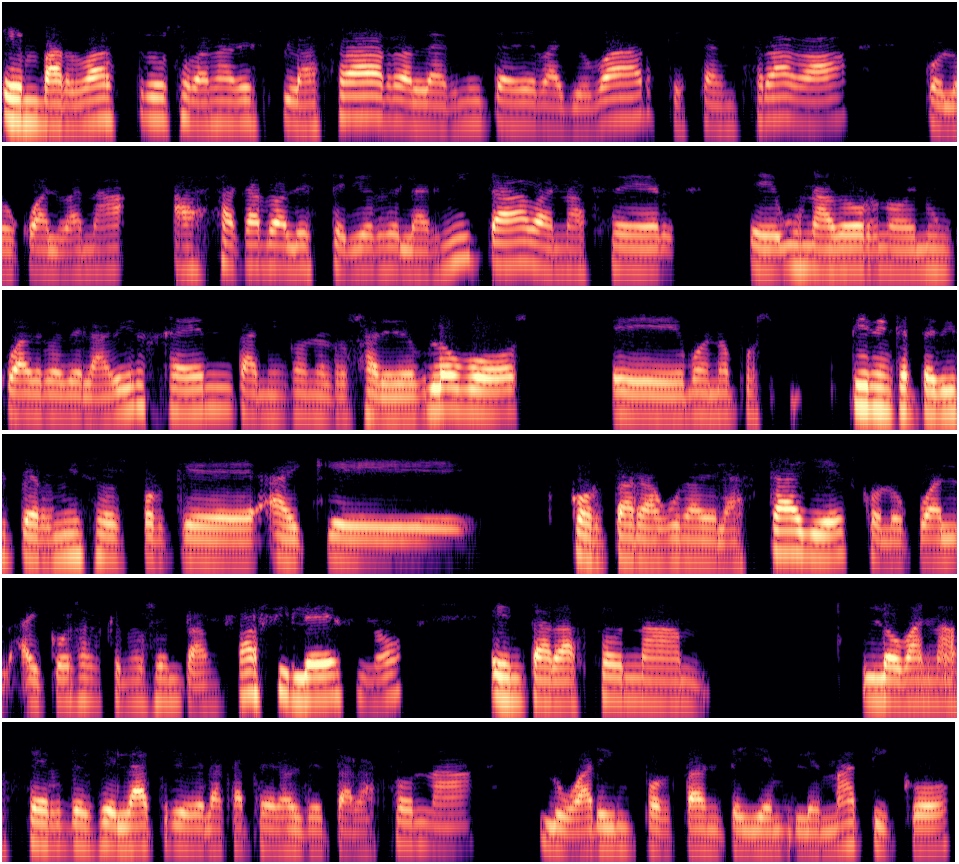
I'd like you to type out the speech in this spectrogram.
En Barbastro se van a desplazar a la ermita de Vallobar, que está en Fraga, con lo cual van a, sacarlo al exterior de la ermita, van a hacer un adorno en un cuadro de la Virgen, también con el rosario de globos. bueno, pues tienen que pedir permisos porque hay que cortar alguna de las calles, con lo cual hay cosas que no son tan fáciles, ¿no? En Tarazona lo van a hacer desde el atrio de la Catedral de Tarazona, lugar importante y emblemático.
